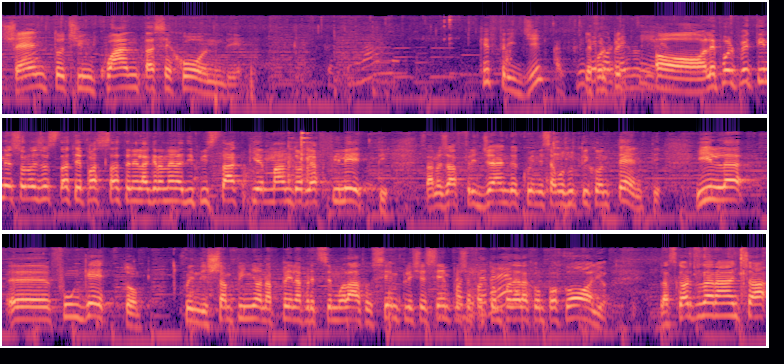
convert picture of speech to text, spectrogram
150 secondi. Che friggi? Le polpettine. Oh, le polpettine sono già state passate nella granella di pistacchi e mandorle a filetti. Stanno già friggendo e quindi siamo tutti contenti. Il eh, funghetto, quindi champignon appena prezzemolato, semplice semplice, Un fatto in pepe. padella con poco olio. La scorza d'arancia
